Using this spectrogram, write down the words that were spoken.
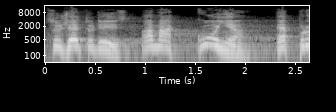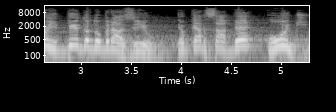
O sujeito diz: a maconha é proibida do Brasil. Eu quero saber onde.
